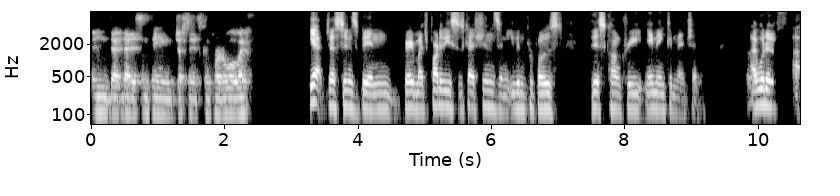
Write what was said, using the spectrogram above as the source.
and that, that is something Justin is comfortable with. Yeah, Justin's been very much part of these discussions and even proposed this concrete naming convention. I would have uh,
